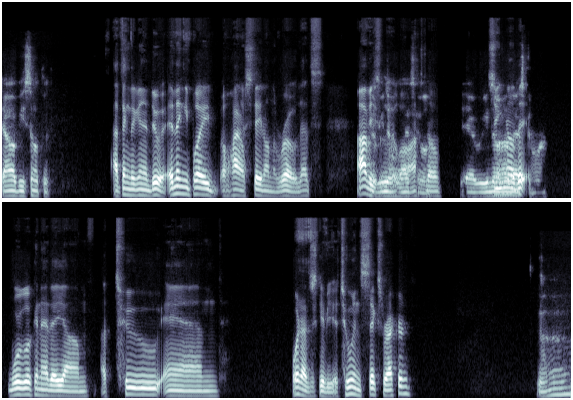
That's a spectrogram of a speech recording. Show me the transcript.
that would be something. I think they're going to do it. And then you play Ohio State on the road. That's obviously how that's loss. going. So Yeah, we know So you know that's that- going. we're looking at a um a two and what did I just give you a two and six record. Uh,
